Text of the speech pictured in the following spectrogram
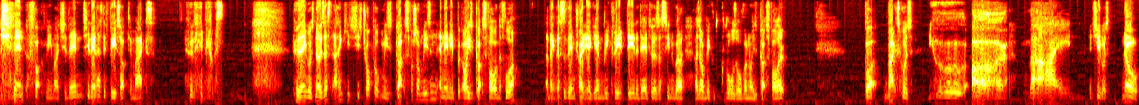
she then fuck me, man. She then she then has to face up to Max, who then goes, who then goes. Now is this? I think he's, she's chopped open his guts for some reason, and then he put all his guts fall on the floor. I think this is them trying to again recreate Day of the Dead, who has a scene where a zombie rolls over and all his guts fall out. But Max goes, "You are mine," and she goes, "No,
